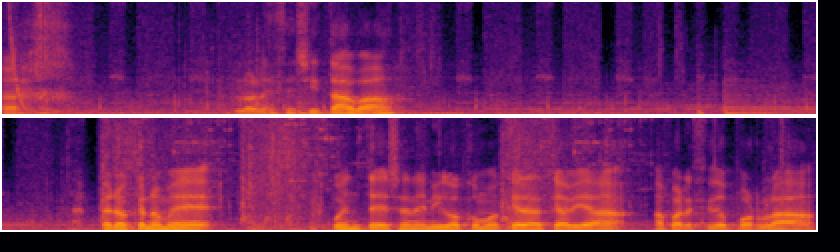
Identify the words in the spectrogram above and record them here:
Ugh. Lo necesitaba. Espero que no me cuente ese enemigo como que era el que había aparecido por la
